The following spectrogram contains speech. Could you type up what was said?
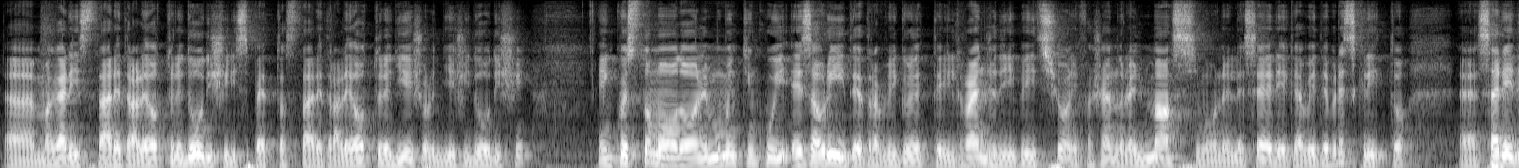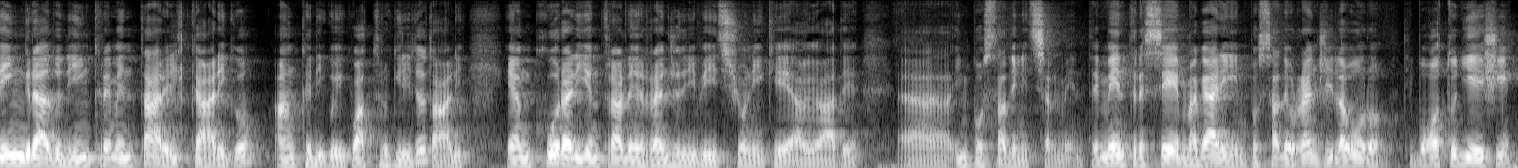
eh, magari stare tra le 8 e le 12 rispetto a stare tra le 8 e le 10 o le 10 e 12, e in questo modo, nel momento in cui esaurite, tra virgolette, il range di ripetizioni facendone il massimo nelle serie che avete prescritto, eh, sarete in grado di incrementare il carico anche di quei 4 kg totali e ancora rientrare nel range di ripetizioni che avevate eh, impostato inizialmente. Mentre se magari impostate un range di lavoro tipo 8-10,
